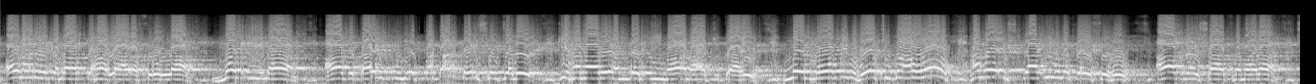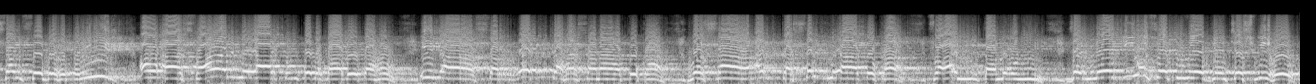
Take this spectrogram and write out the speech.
اور انہوں نے ایک کہا، یا رسول اللہ، مر ایمان، آپ بتائیے تجھے پتا کیسے چلے کہ ہمارے اندر ایمان آ چکا ہے۔ میں مومن ہو چکا ہوں، ہمیں اس کا علم کیسے ہو؟ آپ نے ساتھ ہمارا سب سے بہترین اور آسان میں آپ تم کو بتا دیتا ہوں۔ ادا سرت کا حسناتوں کا وساعت کا سیاحتوں کا فانت مومن جب نیکیوں سے تمہیں دلچسپی ہو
